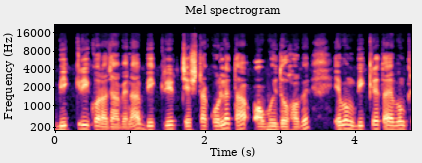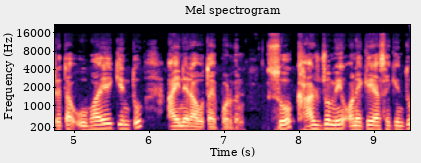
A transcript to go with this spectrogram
বিক্রি করা যাবে না, বিক্রির চেষ্টা করলে তা অবৈধ হবে এবং বিক্রেতা এবং ক্রেতা উভয়েই কিন্তু আইনের আওতায় পড়বেন। সো খাস জমি অনেকেই আছে কিন্তু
